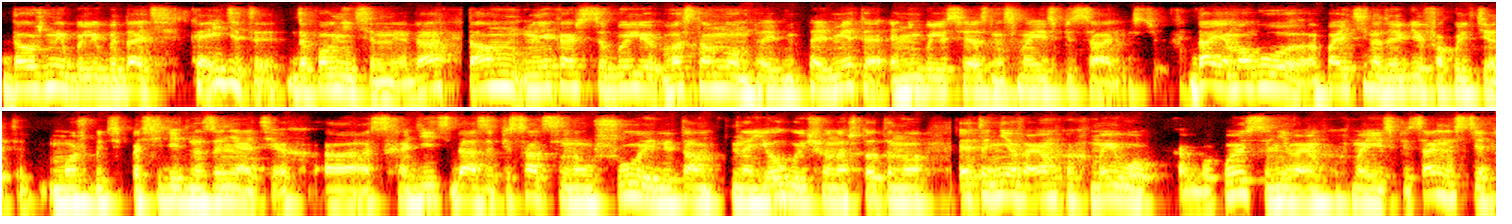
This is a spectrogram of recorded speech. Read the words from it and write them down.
должны были бы дать кредиты дополнительные, да, там, мне кажется, были в основном предметы, они были связаны с моей специальностью. Да, я могу пойти на другие факультеты, может быть, посидеть на занятиях, а, сходить, да, записаться на УШУ или там на йогу, еще на что-то, но это не в рамках моего как бы курса, не в рамках моей специальности,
